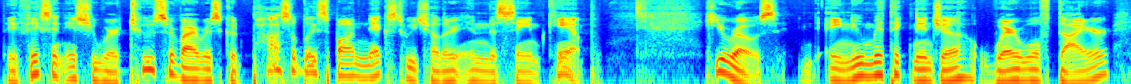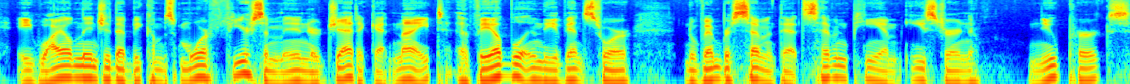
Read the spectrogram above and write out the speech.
They fix an issue where two survivors could possibly spawn next to each other in the same camp. Heroes, a new mythic ninja, Werewolf Dire, a wild ninja that becomes more fearsome and energetic at night, available in the event store November 7th at 7 p.m. Eastern. New perks,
